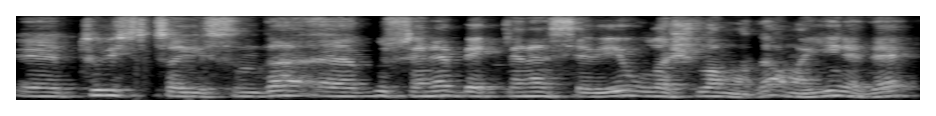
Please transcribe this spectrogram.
e, turist sayısında e, bu sene beklenen seviyeye ulaşılamadı ama yine de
